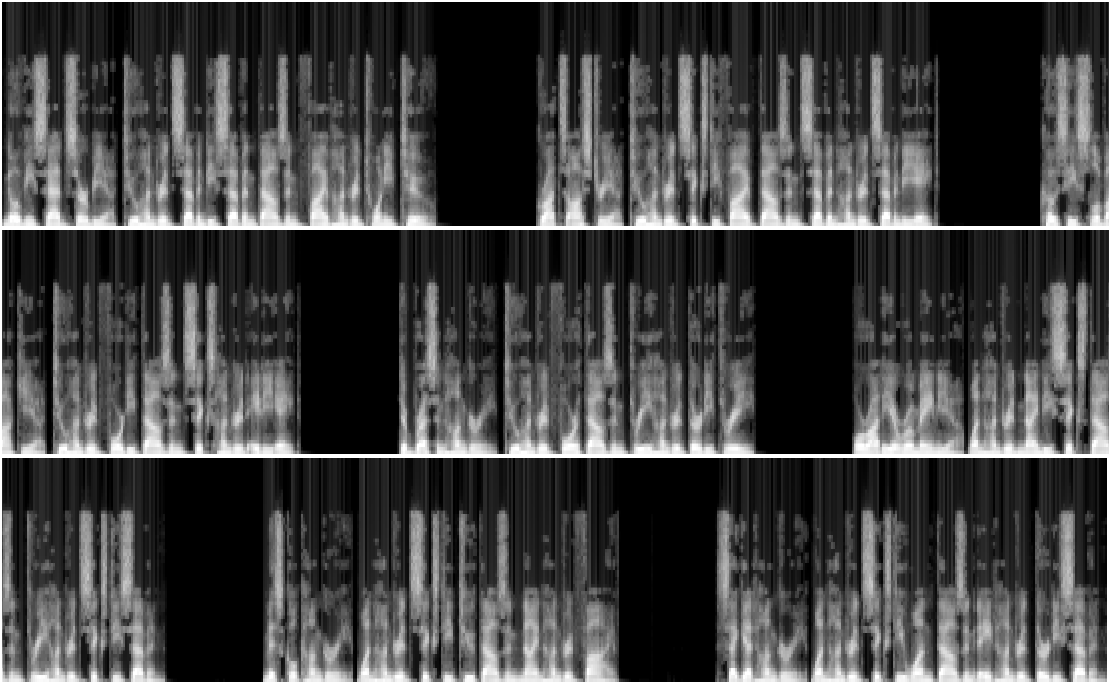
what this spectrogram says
Novi Sad, Serbia 277,522 Graz, Austria 265,778 Kosice, Slovakia 240,688 Debrecen, Hungary 204,333 Oradea, Romania 196,367 Miskolc, Hungary 162,905 Szeged, Hungary 161,837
